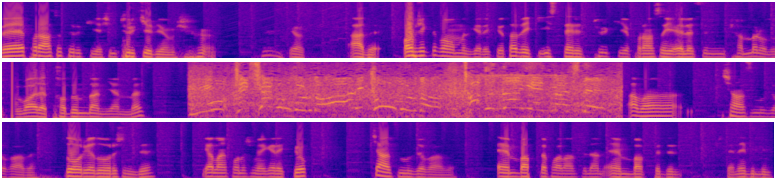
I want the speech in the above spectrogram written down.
Ve Fransa Türkiye. Şimdi Türkiye diyormuş. Yok. Abi objektif olmamız gerekiyor. Tabii ki isteriz Türkiye Fransa'yı elesin mükemmel olur. Var ya tadından yenmez. Muhteşem olurdu, harika olurdu. Tadından yenmezdi. Ama şansımız yok abi. Doğruya doğru şimdi. Yalan konuşmaya gerek yok. Şansımız yok abi. Mbappe falan filan Mbappe'dir. İşte ne bileyim.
